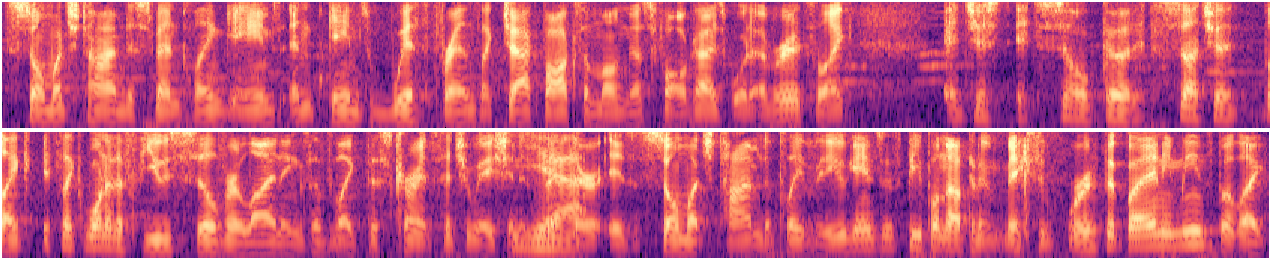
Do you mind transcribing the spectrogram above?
so much time to spend playing games and games with friends like jackbox among us fall guys whatever. It's like it just it's so good. It's such a like it's like one of the few silver linings of like this current situation is Yeah. that there is so much time to play video games with people. Not that it makes it worth it by any means but like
